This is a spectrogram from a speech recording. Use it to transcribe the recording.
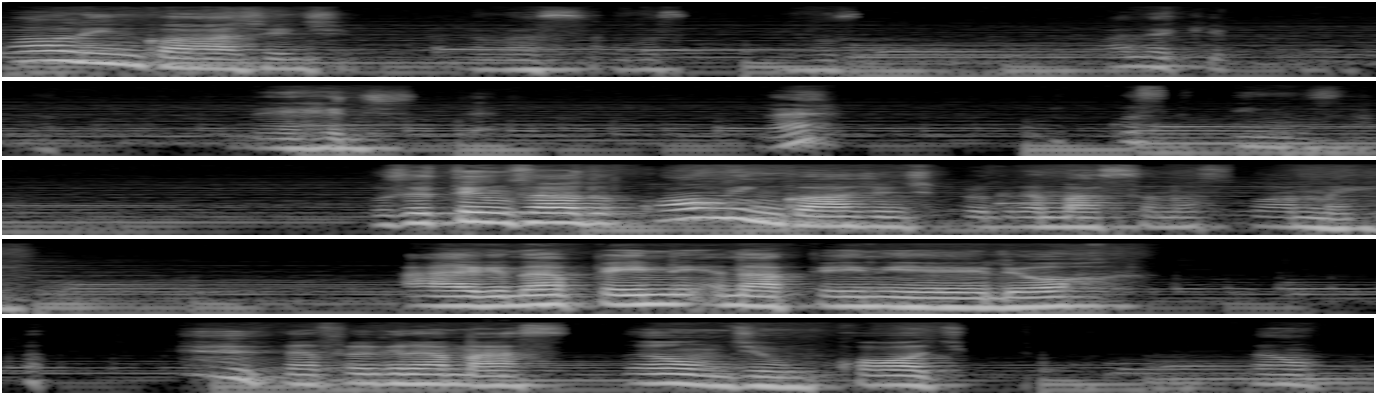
qual linguagem de programação você tem usado? Olha aqui, nerd, né? O que você tem usado? Você tem usado qual linguagem de programação na sua mente? Na, PN, na PNL, ó, na programação de um código, então,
